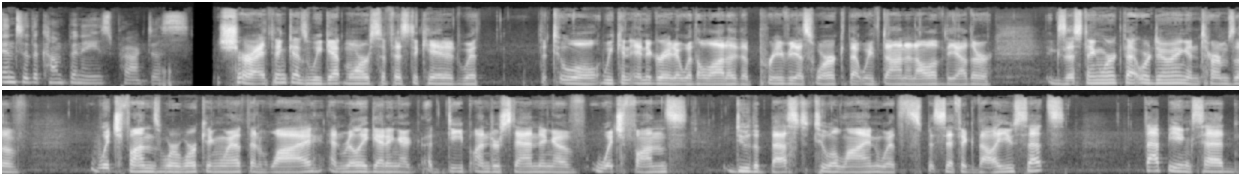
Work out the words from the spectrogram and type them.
into the company's practice? Sure. I think as we get more sophisticated with the tool, we can integrate it with a lot of the previous work that we've done and all of the other existing work that we're doing in terms of which funds we're working with and why, and really getting a, a, deep understanding of which funds do the best to align with specific value sets. That being said,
